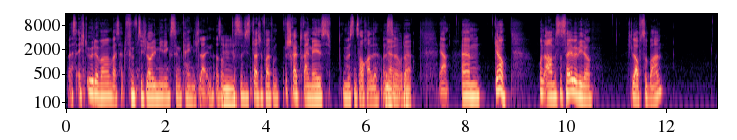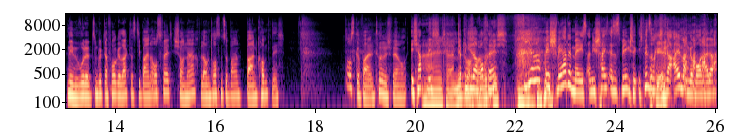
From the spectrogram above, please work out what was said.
weil es echt öde war, weil es halt 50 Leute Meetings sind, kann ich nicht leiden. Also Mhm. das ist dieses gleiche Fall von schreib drei Mails, wir wissen es auch alle, weißt Ja, du, oder? ja. Ja, ähm, genau. Und abends dasselbe wieder. Ich laufe zur Bahn. Nee, mir wurde zum Glück davor gesagt, dass die Bahn ausfällt. Ich schaue nach, wir laufen trotzdem zur Bahn. Bahn kommt nicht. Ausgefallen, Tunnelsperrung. Ich habe mich Alter, ich hab in Mittwoch dieser Woche wirklich- vier Beschwerdemails an die scheiß SSB geschickt. Ich bin so ein Okay. richtiger Allmann geworden, Alter.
